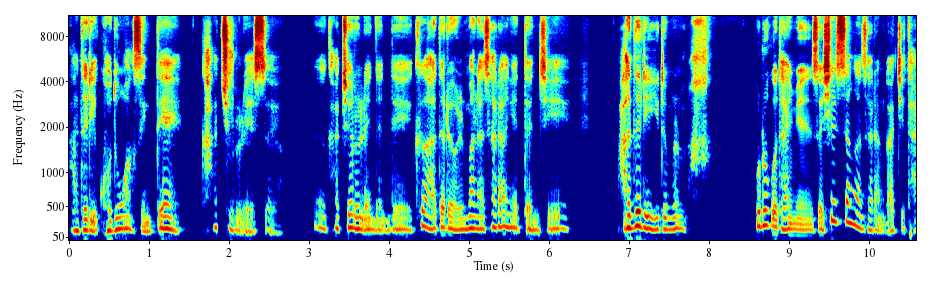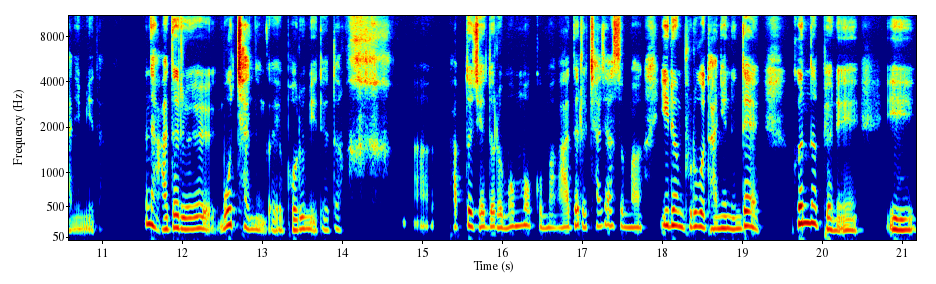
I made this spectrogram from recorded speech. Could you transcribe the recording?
아들이 고등학생 때 가출을 했어요. 어, 가출을 했는데 그 아들을 얼마나 사랑했던지 아들의 이름을 막 부르고 다니면서 실성한 사람 같이 다닙니다. 근데 아들을 못 찾는 거예요. 보름이 돼도. 아, 밥도 제대로 못 먹고 막 아들을 찾아서 막 이름 부르고 다니는데 건너편에 이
